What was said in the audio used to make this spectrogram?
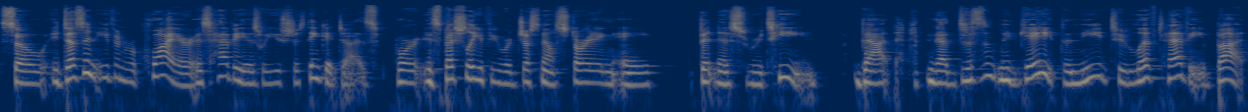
So it doesn't even require as heavy as we used to think it does for, especially if you were just now starting a fitness routine that, that doesn't negate the need to lift heavy, but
